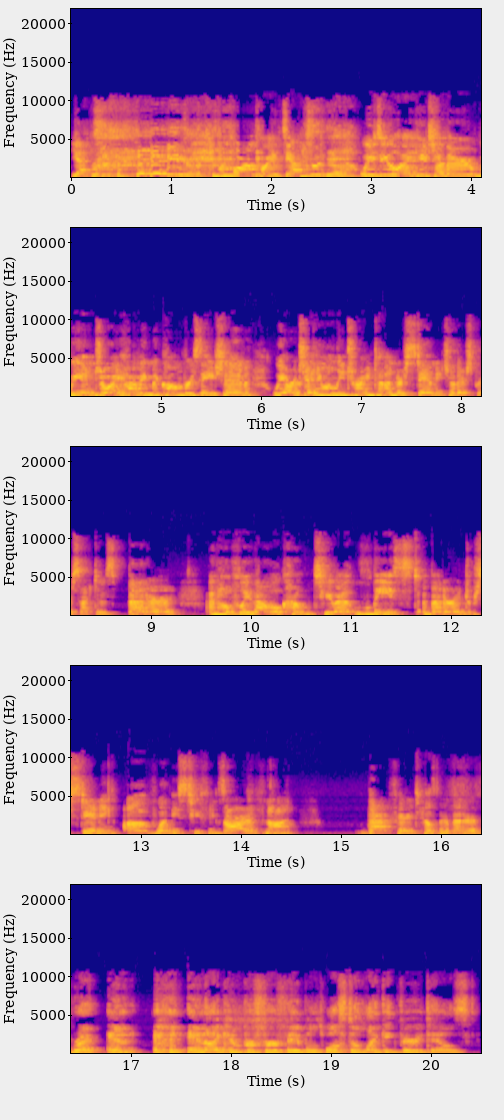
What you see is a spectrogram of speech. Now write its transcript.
Yes. Okay. Important points, yes. Yeah. We do like each other. We enjoy having the conversation. We are genuinely trying to understand each other's perspectives better. And hopefully that will come to at least a better understanding of what these two things are, if not that fairy tales are better. Right, and and I can prefer fables while still liking fairy tales,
